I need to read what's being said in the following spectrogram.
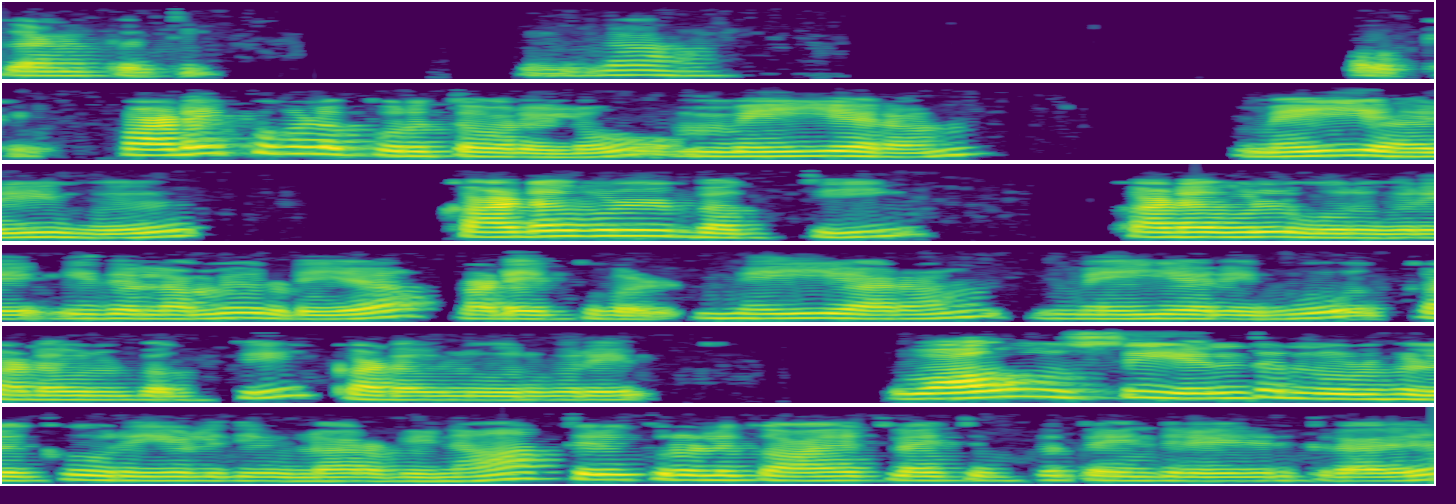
கணபதி. சரிங்களா? ஓகே. படைப்புகளை பொறுத்தவரையிலும் மெய்யறம், மெய் அறிவு, கடவுள் பக்தி, கடவுள் ஒருவரே. இது எல்லாமே இவருடைய படைப்புகள். மெய்யறம், மெய்யறிவு, கடவுள் பக்தி, கடவுள் ஒருவரே. வ.உ.சி எந்த நூல்களுக்கு உரை எழுதியுள்ளார் அப்படின்னா, திருக்குறளுக்கு 1935ல எழுதியிருக்கிறாரு.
